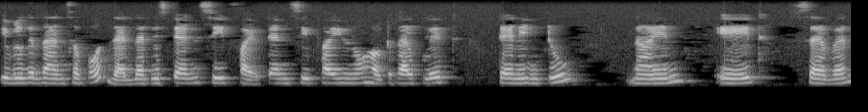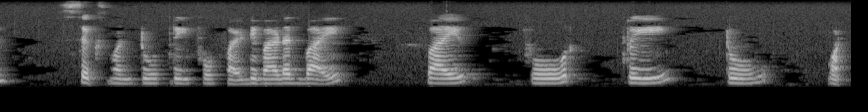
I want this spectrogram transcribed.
you will get the answer for that. That is 10 c5 10 c5 you know how to calculate. 10 into 9, 8, 7, 6, 1, 2, 3, 4, 5 divided by 5, 4, 3, 2, 1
